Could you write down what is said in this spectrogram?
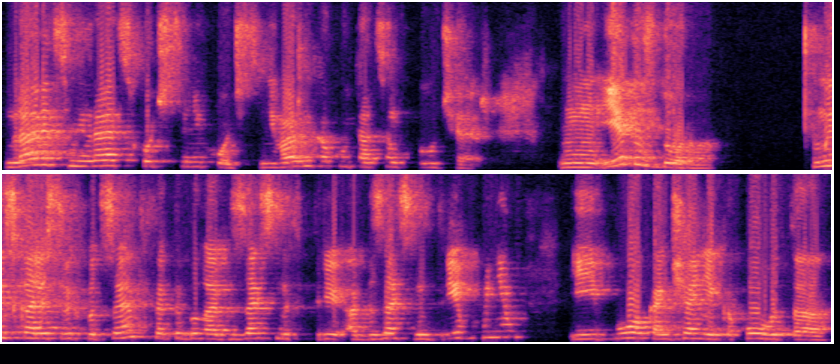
нравится, не нравится, хочется, не хочется, неважно, какую то оценку получаешь. И это здорово. Мы искали своих пациентов, это было обязательным, требованием, и по окончании какого-то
